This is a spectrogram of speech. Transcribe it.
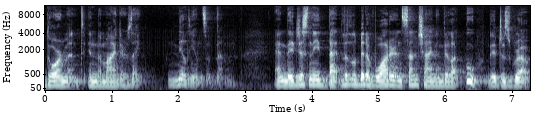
dormant in the mind. There's like millions of them. And they just need that little bit of water and sunshine, and they're like, pooh, they just grow.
